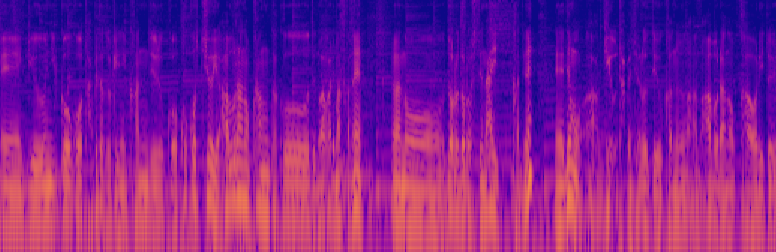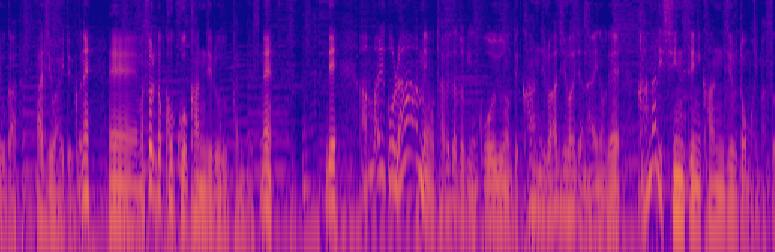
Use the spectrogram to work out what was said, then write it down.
えー、牛肉をこう食べた時に感じる、こう、心地よい油の感覚っていうの分かりますかね。あのー、ドロドロしてない感じね。えー、でも、あ牛食べてるっていうかの、あの油の香りというか、味わいというかね。えー、まあ、それとコクを感じる感じですね。で、あんまりこうラーメンを食べた時にこういうのって感じる味わいじゃないので、かなり新鮮に感じると思います。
